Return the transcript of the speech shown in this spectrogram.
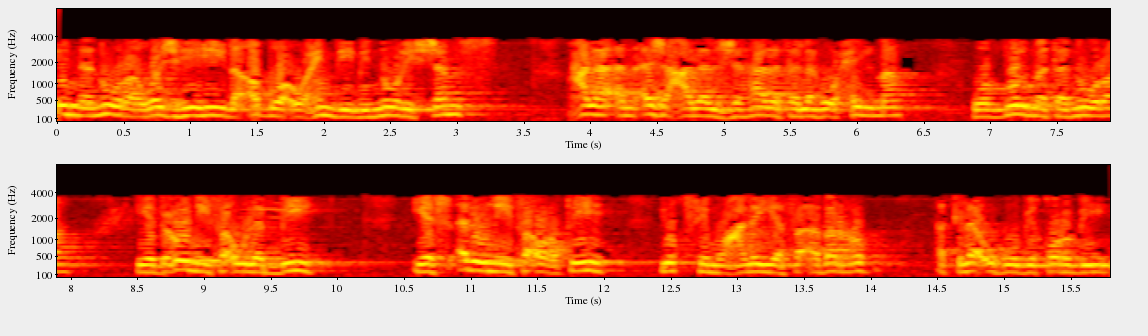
إن نور وجهه لأضوأ عندي من نور الشمس على أن أجعل الجهالة له حلما والظلمة نورا يدعوني فألبيه يسألني فأعطيه يقسم علي فأبره أكلأه بقربي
